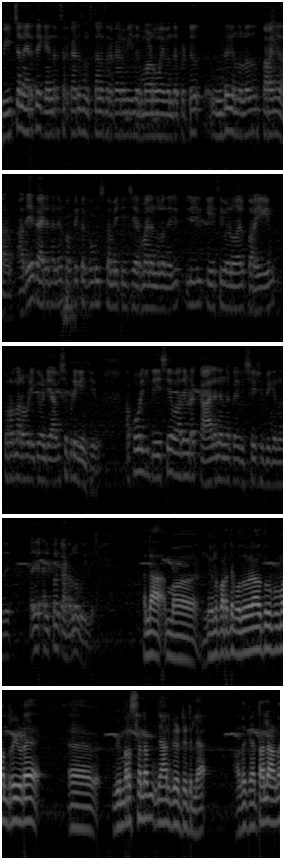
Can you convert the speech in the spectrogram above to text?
വീഴ്ച നേരത്തെ കേന്ദ്ര സർക്കാരും സംസ്ഥാന സർക്കാരും ഈ നിർമ്മാണവുമായി ബന്ധപ്പെട്ട് ഉണ്ട് എന്നുള്ളത് പറഞ്ഞതാണ്. അതേ കാര്യം തന്നെ പബ്ലിക് അക്കൗണ്ട്സ് കമ്മിറ്റി ചെയർമാൻ എന്നുള്ള നിലയിൽ കെ സി വേണുഗോപാൽ പറയുകയും തുടർ നടപടിക്ക് വേണ്ടി ആവശ്യപ്പെടുകയും ചെയ്തു. അപ്പോൾ ഈ ദേശീയപാതയുടെ കാലൻ എന്നൊക്കെ വിശേഷിപ്പിക്കുന്നത് അത് അല്പം കടന്നുപോയില്ലേ? അല്ല നിങ്ങൾ പറഞ്ഞ പൊതുമരാമത്ത് വകുപ്പ് മന്ത്രിയുടെ വിമർശനം ഞാൻ കേട്ടിട്ടില്ല. അത് കേട്ടാലാണ്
